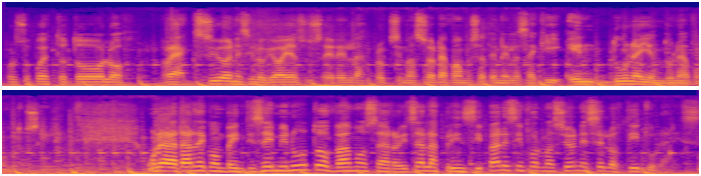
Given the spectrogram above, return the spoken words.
Por supuesto, todas las reacciones y lo que vaya a suceder en las próximas horas vamos a tenerlas aquí en Duna y en. Una de la tarde con 26 minutos vamos a revisar las principales informaciones en los titulares.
